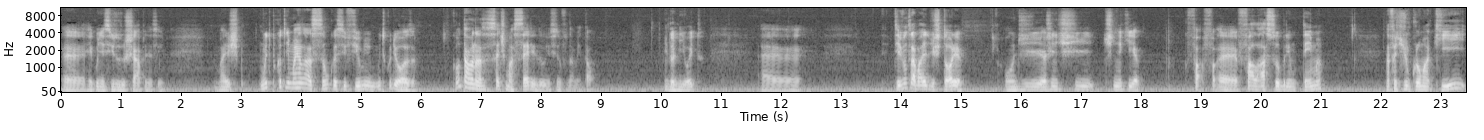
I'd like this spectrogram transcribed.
é, reconhecidos do Chaplin, assim. Mas muito porque eu tenho uma relação com esse filme muito curiosa. Quando eu estava na sétima série do ensino fundamental, em 2008, é, teve um trabalho de história onde a gente tinha que fa é, falar sobre um tema na frente de um chroma key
